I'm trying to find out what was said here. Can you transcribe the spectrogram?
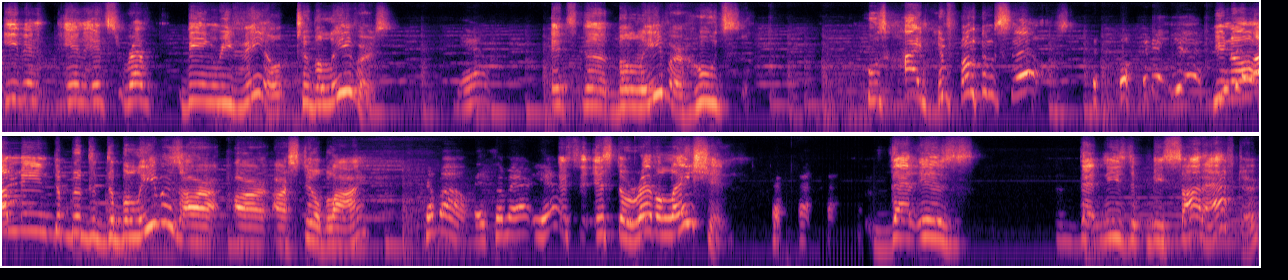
even in its rev being revealed to believers. Yeah. It's the believer who's who's hiding it from themselves. Yeah. You know, I mean, the, the, the believers are are are still blind. Come on, it's some yeah. It's it's the revelation that is that needs to be sought after.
